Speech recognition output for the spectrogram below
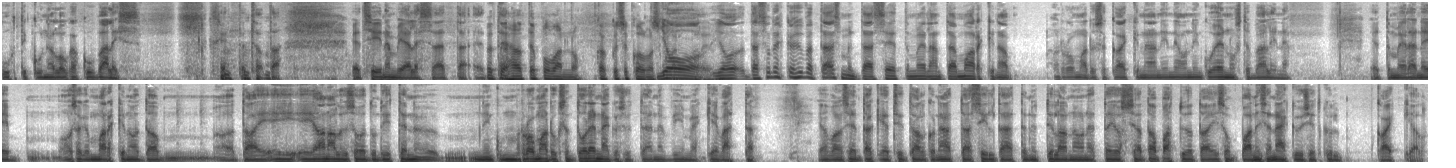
huhtikuun ja lokakuun välissä. että tota, et siinä mielessä, että... että no tehän olette povannut kakkos- ja kolmas joo, joo, tässä on ehkä hyvä täsmentää se, että meillähän tämä markkinaromahdus ja kaikki nämä, niin ne on niin kuin ennusteväline että meillä ei osakemarkkinoita tai ei, ei analysoitu niiden niin kuin romahduksen todennäköisyyttä ennen viime kevättä. Ja vaan sen takia, että sitten alkoi näyttää siltä, että nyt tilanne on, että jos siellä tapahtuu jotain isompaa, niin se näkyy sitten kyllä kaikkialla.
